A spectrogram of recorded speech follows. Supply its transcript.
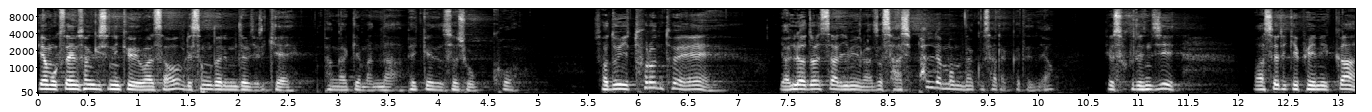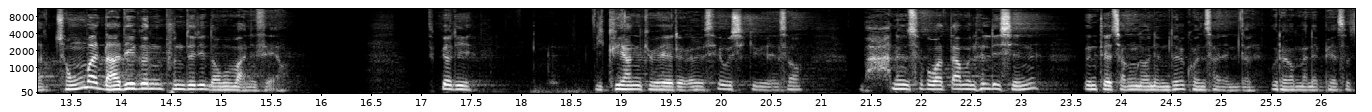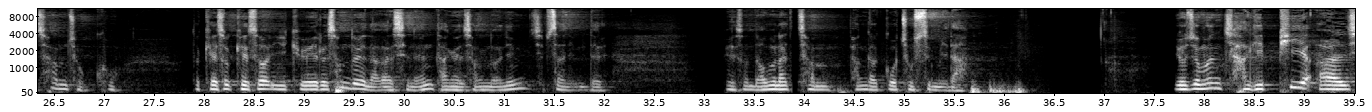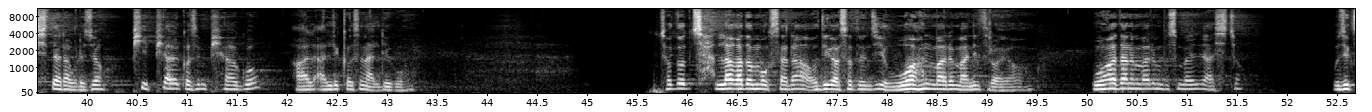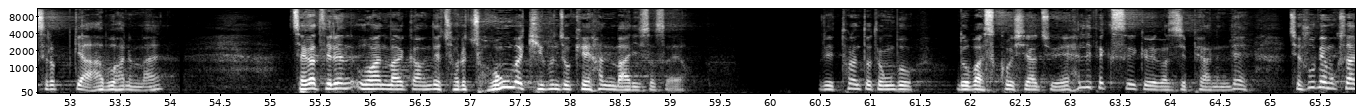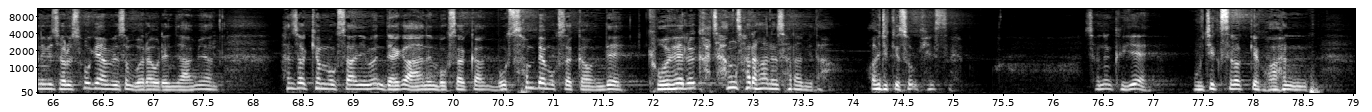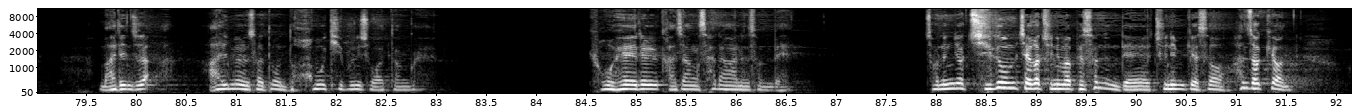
귀한 목사님 섬기시는 교회 와서 우리 성도님들 이렇게 반갑게 만나 뵙게 돼서 좋고 저도 이 토론토에 18살 이민 와서 48년 몸담고 살았거든요. 그래서 그런지 와서 이렇게 뵈니까 정말 낯익은 분들이 너무 많으세요. 특별히 이 귀한 교회를 세우시기 위해서 많은 수고와 땀을 흘리신 은퇴 장로님들, 권사님들 오래간만에 뵈서 참 좋고 또 계속해서 이 교회를 선도해 나가시는 당회 장로님, 집사님들 뵈서 너무나 참 반갑고 좋습니다. 요즘은 자기 PR 시대라고 그러죠. P, 피할 것은 피하고 알, 알릴 것은 알리고 저도 잘 나가던 목사라 어디 가서든지 우아한 말을 많이 들어요. 우아하다는 말은 무슨 말인지 아시죠? 우직스럽게 아부하는 말. 제가 들은 우아한 말 가운데 저를 정말 기분 좋게 한 말이 있었어요. 우리 토론토 동부 노바스코시아 주의 헬리팩스 교회 가서 집회하는데 제 후배 목사님이 저를 소개하면서 뭐라고 그랬냐 하면 한석현 목사님은 내가 아는 목사 가 선배 목사 가운데 교회를 가장 사랑하는 사람이다. 어, 이렇게 소개했어요. 저는 그게 우직스럽게 과한 말인 줄 알면서도 너무 기분이 좋았던 거예요. 교회를 가장 사랑하는 선배. 저는요, 지금 제가 주님 앞에 섰는데 주님께서 한석현,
